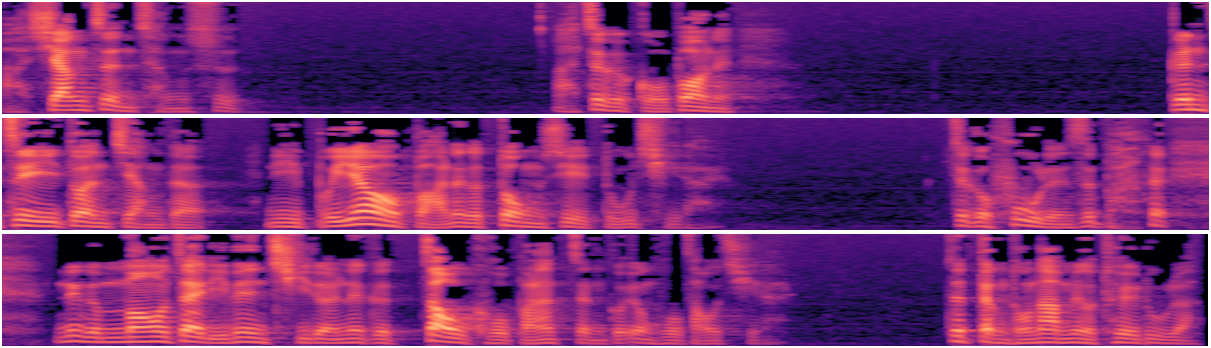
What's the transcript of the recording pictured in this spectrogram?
啊乡镇城市，啊，这个果报呢，跟这一段讲的，你不要把那个洞穴堵起来，这个妇人是把。那个猫在里面骑的那个灶口，把它整个用火烧起来，这等同它没有退路了，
